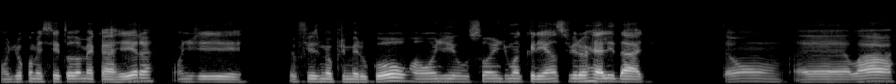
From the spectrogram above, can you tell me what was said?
Onde eu comecei toda a minha carreira, onde eu fiz meu primeiro gol, onde o sonho de uma criança virou realidade. Então, é, lá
